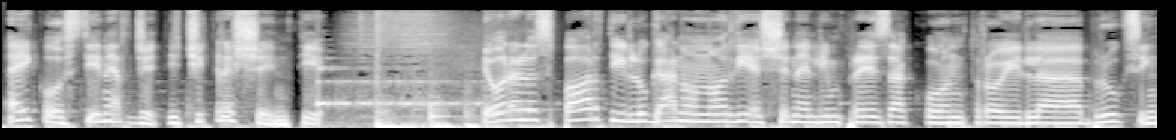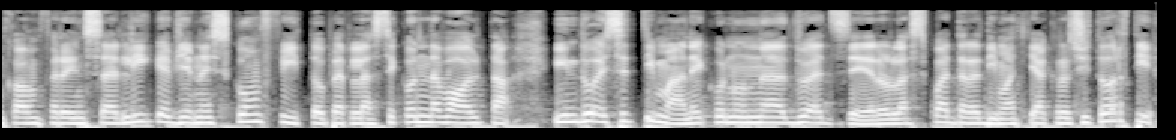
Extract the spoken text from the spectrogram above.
e ai costi energetici crescenti. E ora lo sport, il Lugano non riesce nell'impresa contro il Brooks in Conference League e viene sconfitto per la seconda volta in due settimane con un 2-0. La squadra di Mattia Crocitorti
